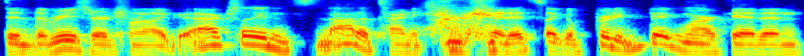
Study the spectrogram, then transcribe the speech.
did the research, we're like, actually, it's not a tiny market. It's like a pretty big market. And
